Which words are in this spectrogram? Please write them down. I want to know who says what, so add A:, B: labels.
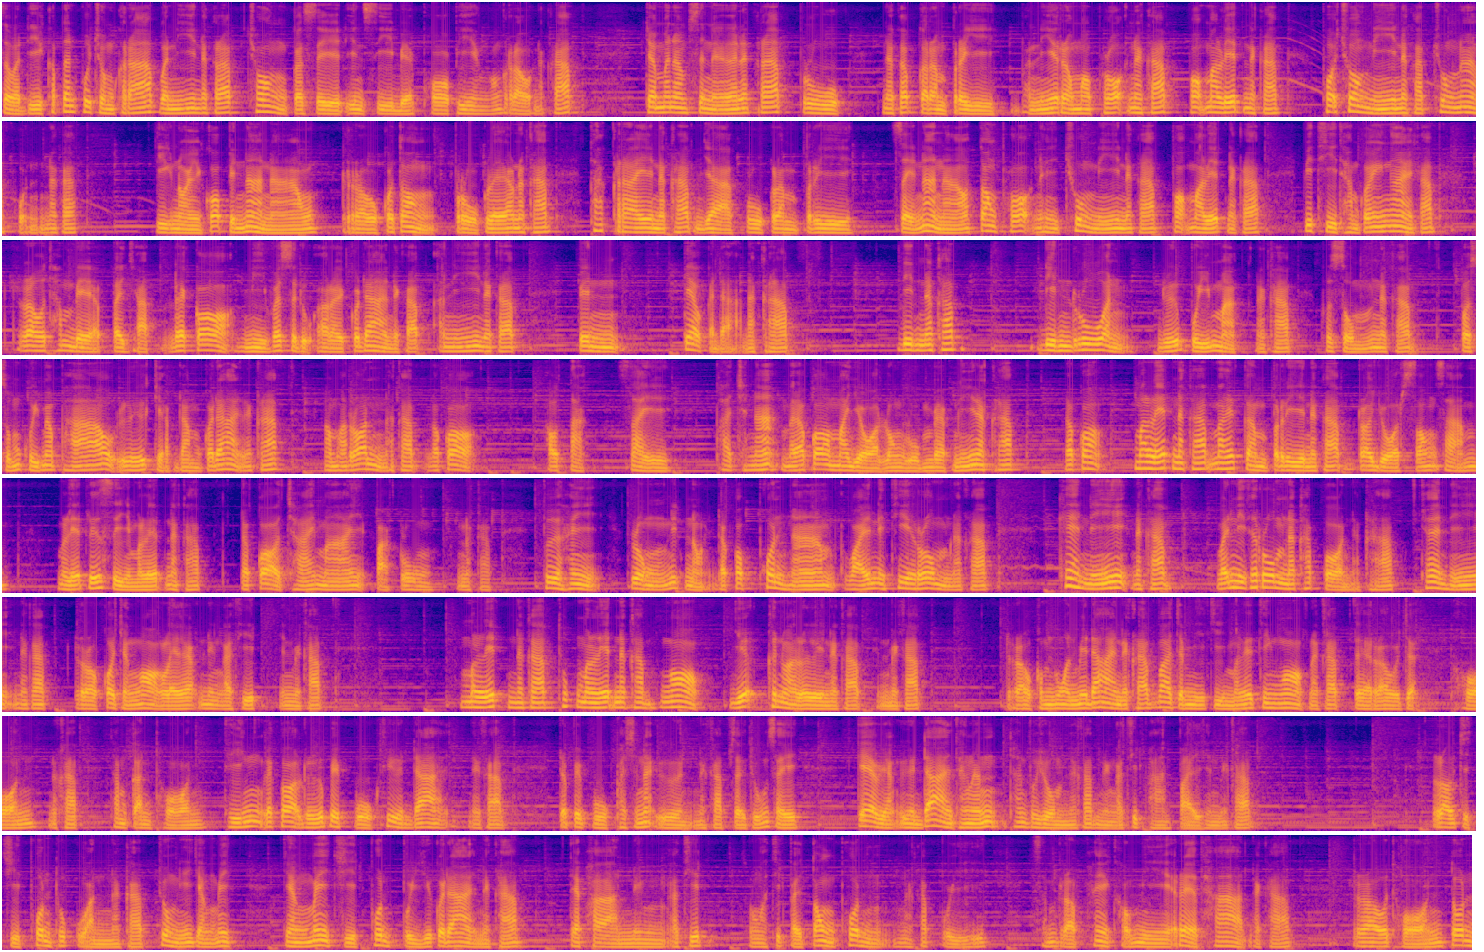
A: สวัสดีครับท่านผู้ชมครับ วันนี้นะครับช่องเกษตรอินทรีย์แบบพอเพียงของเรานะครับ จะมานำเสนอนะครับปลูกนะครับกระลำปรี วันนี้เรามาเพาะนะครับ เพาะเมล็ดนะครับ เพราะช่วงนี้นะครับช่วงหน้าฝนนะครับ อีกหน่อยก็เป็นหน้าหนาว เราก็ต้องปลูกแล้วนะครับ ถ้าใครนะครับอยากปลูกกระลำปรีใส่หน้าหนาวต้องเพาะในช่วงนี้นะครับ เพาะเมล็ดนะครับ วิธีทำก็ง่ายๆครับ เราทำแบบประหยัดและก็มีวัสดุอะไรก็ได้นะครับ อันนี้นะครับเป็นแก้วกระดาษนะครับ ดินนะครับ ดินร่วนหรือปุ๋ยหมักนะครับ ผสมนะครับ ผสมขุยมะพร้าวหรือแกบดำก็ได้นะครับ เอามาร่อนนะครับ แล้วก็เอาตักใส่ภาชนะแล้วก็มาหยอดลงหลุมแบบนี้นะครับ แล้วก็เมล็ดนะครับ เมล็ดกำปรีนะครับ เราหยอด2-3 เมล็ดหรือ 4 เมล็ดนะครับ แล้วก็ใช้ไม้ปักลงนะครับ เพื่อให้ลงนิดหน่อย แล้วก็พ่นน้ำไว้ในที่ร่มนะครับ แค่นี้นะครับ ไว้ในที่ร่มนะครับก่อนนะครับ แค่นี้นะครับเราก็จะงอกแล้ว 1 อาทิตย์เห็นไหมครับ เมล็ดนะครับทุกเมล็ดนะครับงอกเยอะขึ้นมาเลยนะครับเห็นไหมครับ เราคำนวณไม่ได้นะครับว่าจะมีกี่เมล็ดที่งอกนะครับ แต่เราจะถอนนะครับ ทำการถอนทิ้ง แล้วก็หรือไปปลูกที่อื่นได้นะครับจะไปปลูกภาชนะอื่นนะครับ ใส่ถุงใส่แก้วอย่างอื่นได้ทั้งนั้นท่านผู้ชมนะครับหนึ่งอาทิตย์ผ่านไปเห็นไหมครับ เราจะฉีดพ่นทุกวันนะครับ ช่วงนี้ยังไม่ยังไม่ฉีดพ่นปุ๋ยก็ได้นะครับ แต่ผ่านหนึ่งอาทิตย์สองอาทิตย์ไปต้องพ่นนะครับ ปุ๋ยสำหรับให้เขามีแร่ธาตุนะครับ เราถอนต้น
